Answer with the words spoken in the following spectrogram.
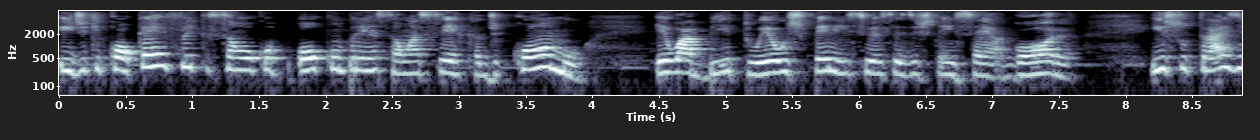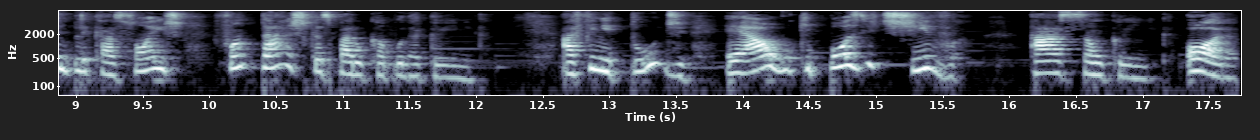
e de que qualquer reflexão ou, ou compreensão acerca de como eu habito, eu experiencio essa existência é agora, isso traz implicações fantásticas para o campo da clínica. A finitude é algo que positiva a ação clínica. Ora,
